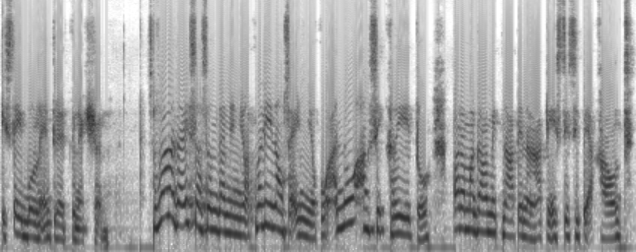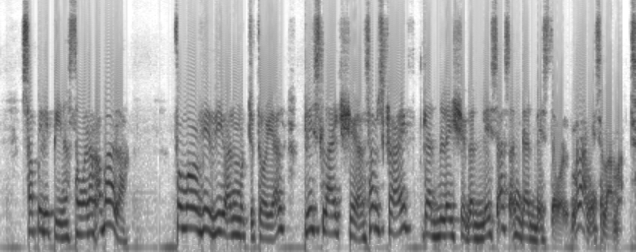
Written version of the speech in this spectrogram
stable na internet connection. So sana guys, nasundan ninyo at malinaw sa inyo kung ano ang sikreto para magamit natin ang ating STCP account sa Pilipinas na walang abala. For more video and more tutorial, please like, share, and subscribe. God bless you, God bless us, and God bless the world. Maraming salamat.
